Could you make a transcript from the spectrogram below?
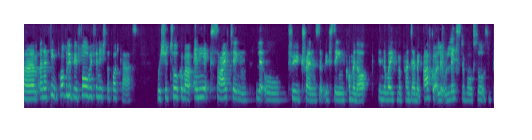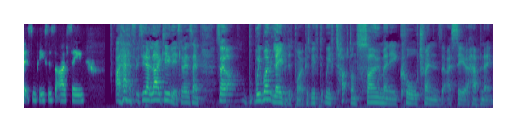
um, and I think probably before we finish the podcast, we should talk about any exciting little food trends that we've seen coming up in the wake of a pandemic. I've got a little list of all sorts of bits and pieces that I've seen. I have. See, I like you, Liz, they're the same. So we won't labour this point because we've we've touched on so many cool trends that I see are happening.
